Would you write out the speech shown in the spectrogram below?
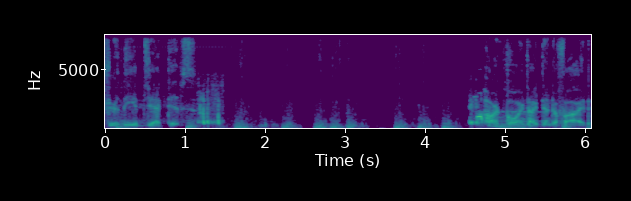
Capture the objectives. Hardpoint identified.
